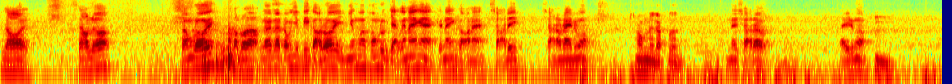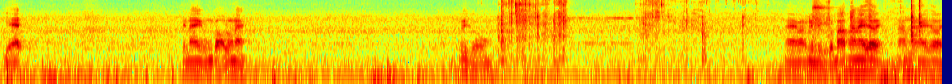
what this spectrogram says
Rồi Sao nữa? Xong rồi. Xong rồi à? Là, là trong đi có rồi nhưng mà không được chạm cái này nè cái này có nè xóa đi. Xóa đâu đây đúng không? Hôm nay đặt lên. này xóa đâu? Đây đúng không? Ừ. yes. Cái này cũng có luôn nè Ui lộn này, bạn mình chỉ có ba pha này thôi. Ba pha này thôi.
